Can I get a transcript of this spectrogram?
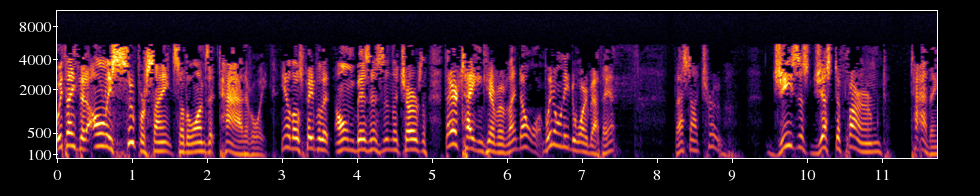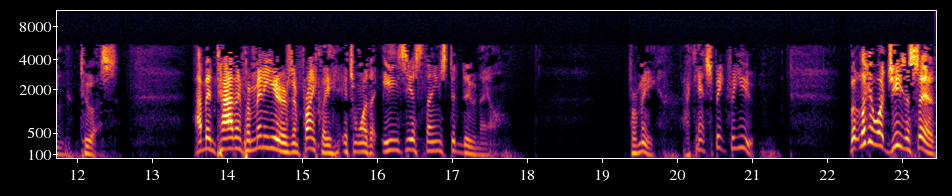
We think that only super saints are the ones that tithe every week. You know those people that own businesses in the church, they're taking care of everything. Don't we don't need to worry about that. That's not true. Jesus just affirmed tithing to us. I've been tithing for many years, and frankly, it's one of the easiest things to do now. For me. I can't speak for you. But look at what Jesus said.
